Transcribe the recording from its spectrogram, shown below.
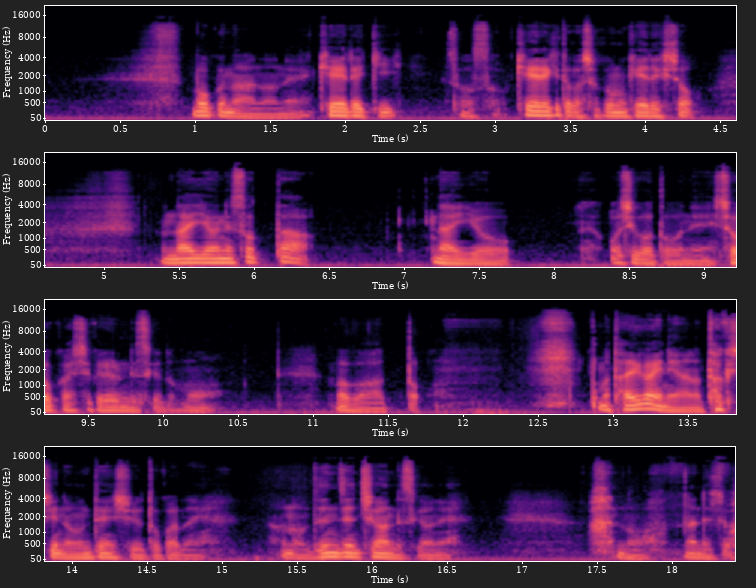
僕のあのね経歴そうそう。経歴とか職務経歴書。内容に沿った内容お仕事をね紹介してくれるんですけども。まバーっと。まあ大概ねあのタクシーの運転手とかねあの全然違うんですけどね。あの何でしょう。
